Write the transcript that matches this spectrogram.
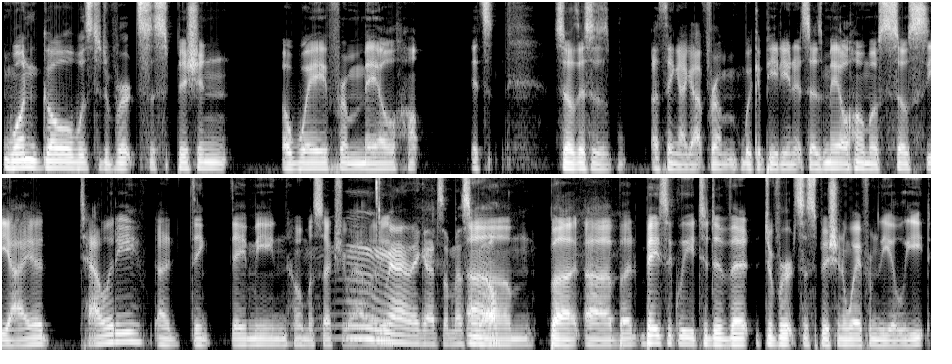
one goal was to divert suspicion away from male. Ho- it's so this is a thing I got from Wikipedia, and it says male homosociality. I think they mean homosexuality. Mm, yeah, they got some misspell. Um, but uh, but basically to divert, divert suspicion away from the elite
